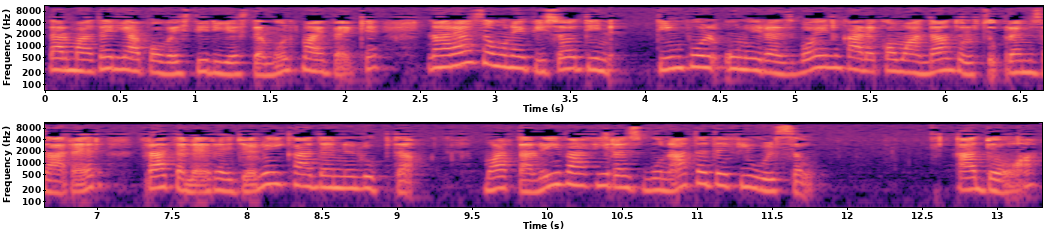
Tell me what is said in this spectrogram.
dar materia povestirii este mult mai veche, narează un episod din timpul unui război în care comandantul suprem Zarer, fratele regelui, cade în luptă. Moartea lui va fi răzbunată de fiul său. A doua,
